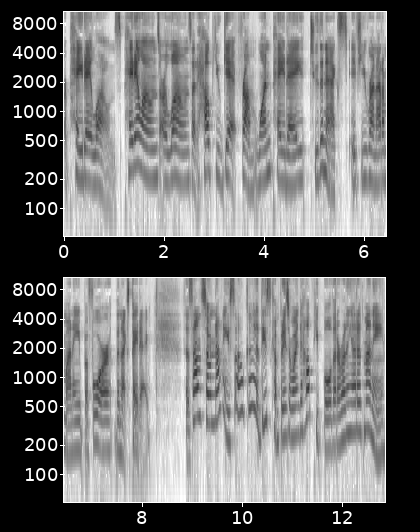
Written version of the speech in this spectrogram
are payday loans. Payday loans are loans that help you get from one payday to the next if you run out of money before the next payday. That sounds so nice. Oh, good. These companies are wanting to help people that are running out of money.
